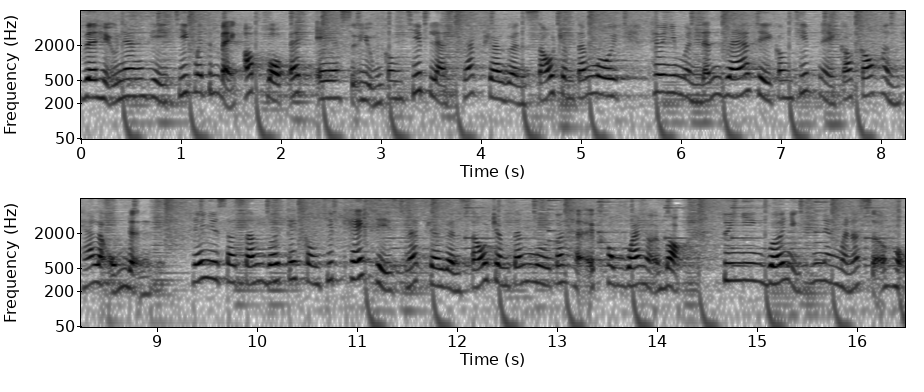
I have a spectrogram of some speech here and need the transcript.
Về hiệu năng thì chiếc máy tính bảng Oppo Pad Air sử dụng con chip là Snapdragon 680. Theo như mình đánh giá thì con chip này có cấu hình khá là ổn định. Nếu như so sánh với các con chip khác thì Snapdragon 680 có thể không quá nổi bật. Tuy nhiên với những tính năng mà nó sở hữu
